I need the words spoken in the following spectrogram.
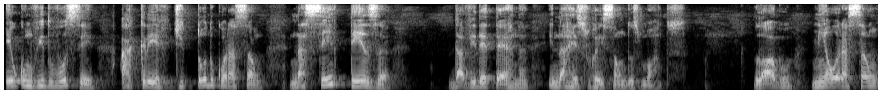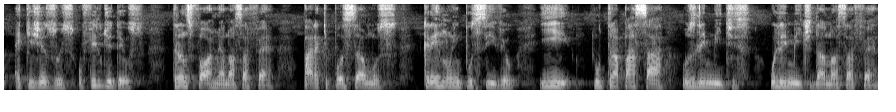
Eu convido você a crer de todo o coração na certeza da vida eterna e na ressurreição dos mortos. Logo, minha oração é que Jesus, o Filho de Deus, transforme a nossa fé para que possamos crer no impossível e ultrapassar os limites, o limite da nossa fé.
